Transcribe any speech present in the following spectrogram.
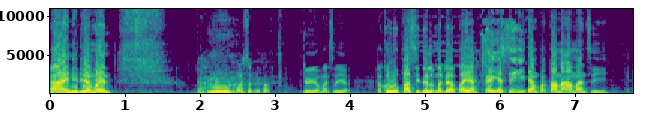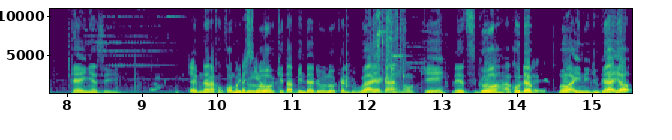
Nah ini dia Huh. aku masuk nih, Val. Yuk yuk masuk yuk. Aku lupa sih dalam ada apa ya. Kayaknya sih yang pertama aman sih. Kayaknya sih. Oke, Yuk, bentar aku kombin udah dulu, kita pindah dulu kedua ya kan. Oke, let's go. Aku udah bawa ini juga. Yuk.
